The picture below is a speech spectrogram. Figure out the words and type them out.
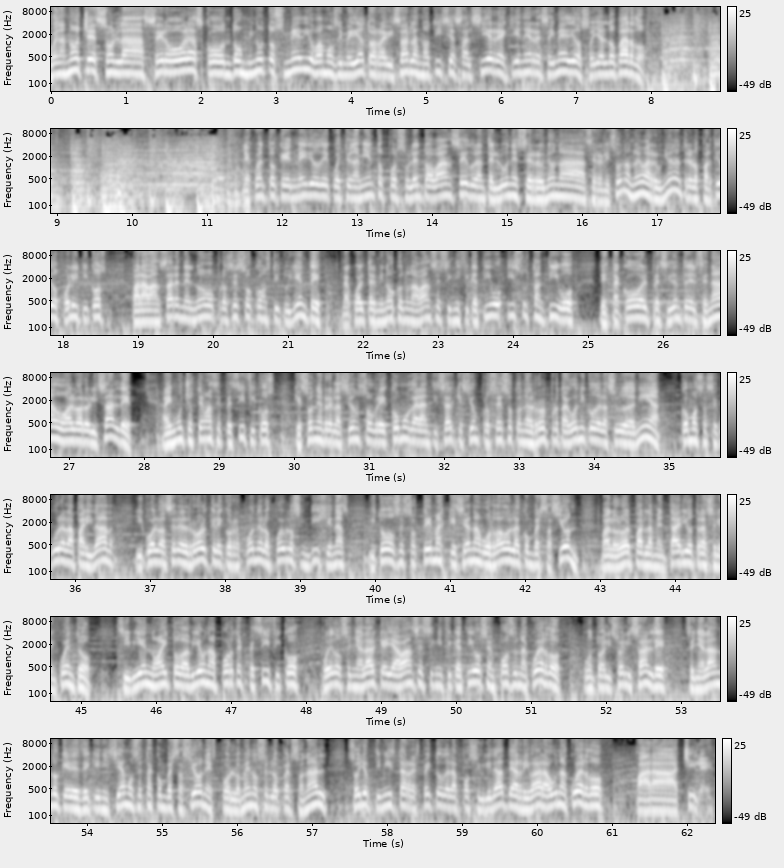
Buenas noches, son las 0 horas con 2 minutos y medio. Vamos de inmediato a revisar las noticias al cierre aquí en RC y medio. Soy Aldo Pardo. Les cuento que en medio de cuestionamientos por su lento avance, durante el lunes se realizó una nueva reunión entre los partidos políticos para avanzar en el nuevo proceso constituyente, la cual terminó con un avance significativo y sustantivo, destacó el presidente del Senado, Álvaro Elizalde. Hay muchos temas específicos que son en relación sobre cómo garantizar que sea un proceso con el rol protagónico de la ciudadanía, cómo se asegura la paridad y cuál va a ser el rol que le corresponde a los pueblos indígenas y todos esos temas que se han abordado en la conversación, valoró el parlamentario tras el encuentro. Si bien no hay todavía un aporte específico, puedo señalar que hay avances significativos en pos de un acuerdo, puntualizó Elizalde, señalando que desde que iniciamos estas conversaciones, por lo menos en lo personal, soy optimista respecto de la posibilidad de arribar a un acuerdo para Chile.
